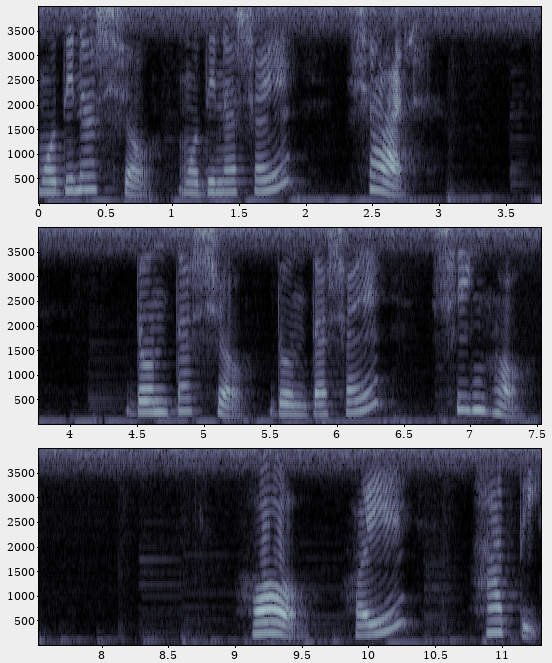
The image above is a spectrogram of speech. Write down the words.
মদিনাস্য মদিনাশয়ে সার দন্তাস্য দন্তাশয়ে সিংহ। হ, হয়ে হাতি।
